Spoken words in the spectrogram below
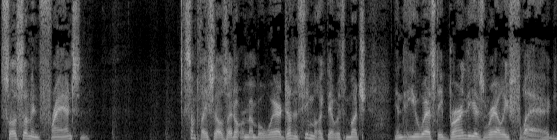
saw some in France and someplace else, I don't remember where. It doesn't seem like there was much in the U.S. They burned the Israeli flag.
